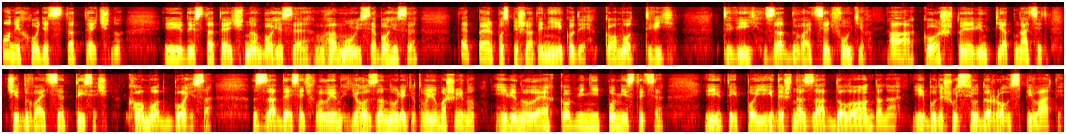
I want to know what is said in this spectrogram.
вони ходять статечно. Іди статечно, Богісе, вгамуйся, Богісе. Тепер поспішати нікуди. Комод твій. Твій за 20 фунтів, а коштує він 15 чи 20 тисяч. Комод Богіса. За 10 хвилин його занурять у твою машину, і він легко в ній поміститься. І ти поїдеш назад до Лондона і будеш усю дорогу співати.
